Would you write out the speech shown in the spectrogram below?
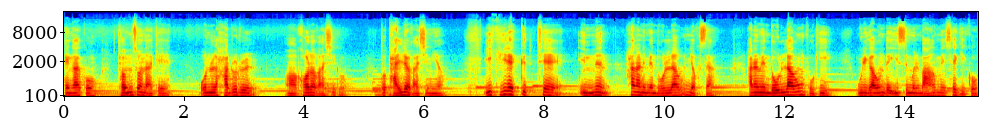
행하고 겸손하게 오늘 하루를 어, 걸어가시고 또 달려가시며 이 길의 끝에 있는 하나님의 놀라운 역사, 하나님의 놀라운 복이 우리 가운데 있음을 마음에 새기고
